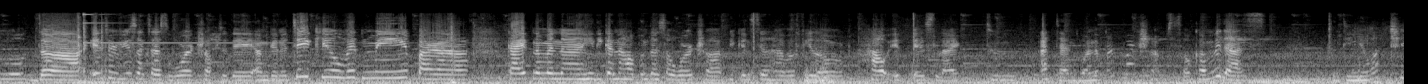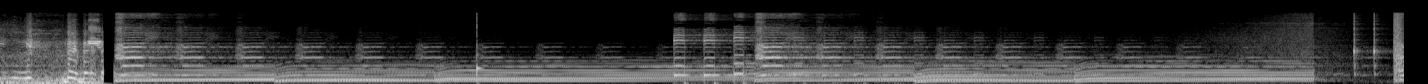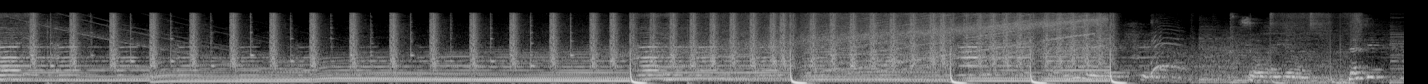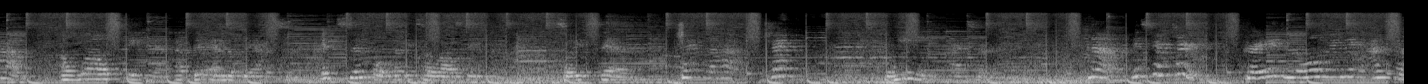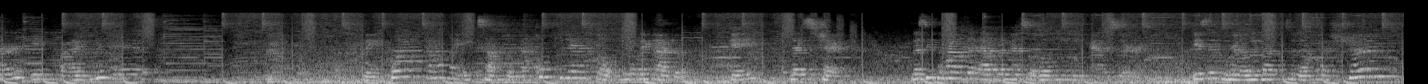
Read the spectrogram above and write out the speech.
the interview success workshop today. I'm gonna take you with me para kahit naman na hindi ka nakapunta sa workshop, you can still have a feel of how it is like to attend one of our workshops. So come with us. Continue watching. a wow statement at the end of the answer? It's simple, but it's a wow statement. So, it's there. Check lahat. Check. Winning answer. Now, it's your turn. Create your own winning answer in 5 minutes. May ka, may example na kompleto yung recado. Okay? Let's check. Does it have the elements of a winning answer? Is it relevant to the question?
